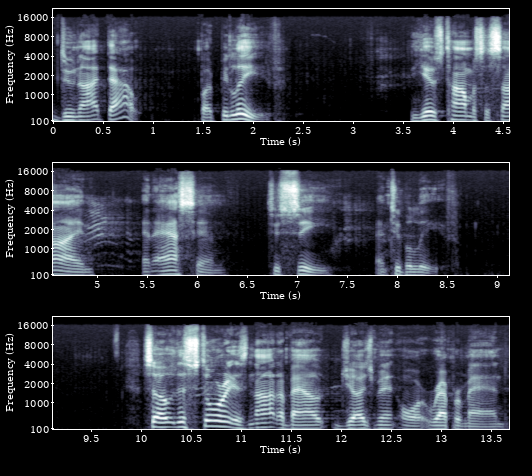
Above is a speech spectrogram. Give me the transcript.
Do not doubt, but believe. He gives Thomas a sign and asks him to see and to believe. So, this story is not about judgment or reprimand.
